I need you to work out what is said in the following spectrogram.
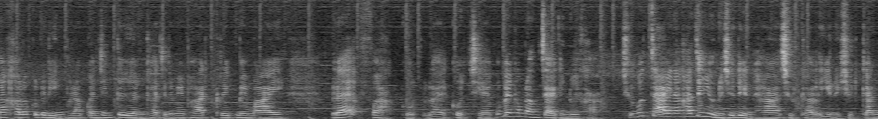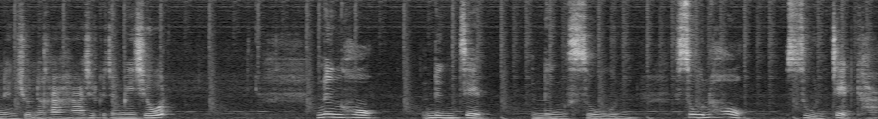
นะคะ แล้วกดกระดิ่งเพื่อรับการแจ้งเตือนค่ะ จะได้ไม่พลาดคลิปใหม่ๆ และฝากกดไลค์กดแชร์เพื่อเป็นกำลังใจกันด้วยค่ะ ชุดวัดใจนะคะ จะอยู่ในชุดเด่น 5 ชุดค่ะและอยู่ในชุดกัน 1 ชุดนะคะ 5 ชุดก็จะมีชุด 16 17 10 06 07 ค่ะ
